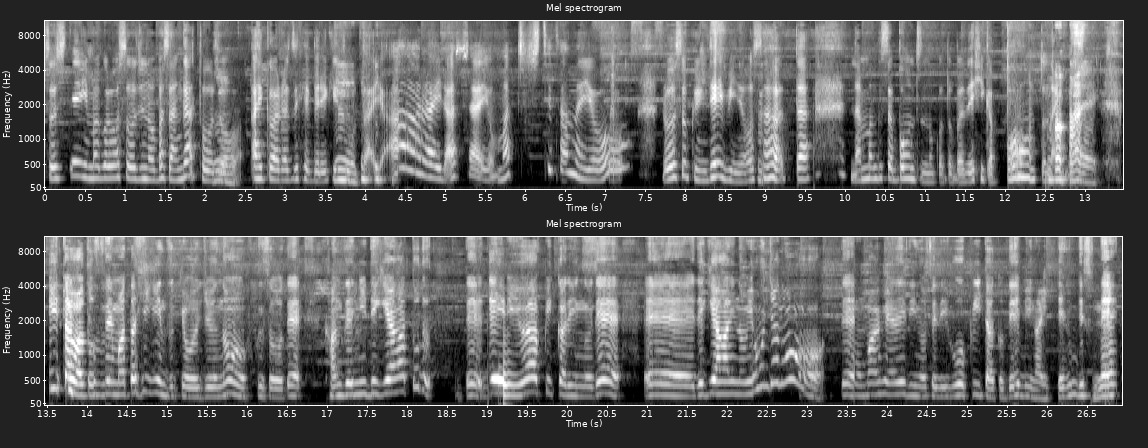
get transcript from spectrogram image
そして今頃掃除のおばさんが登場、うん。相変わらずヘベレケ状態、あらいらっしゃい。お待ちしてたのよろうそくにデイビーの教わった生臭ボンズの言葉で火がボーンとなります、はい。ピーターは突然またヒギンズ教授の服装で完全に出来上がっとる。で、デイビーはピッカリングで、えー出来上がりの見本じゃのうで、マイ・フェア・レディのセリフをピーターとデイビーが言ってるんですね。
